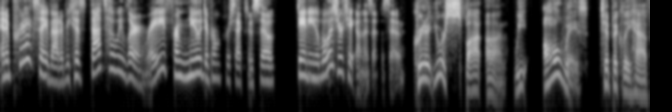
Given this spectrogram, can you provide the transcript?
And I'm pretty excited about it because that's how we learn, right? From new, different perspectives. So, Danny, what was your take on this episode? Karina, you are spot on. We always typically have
